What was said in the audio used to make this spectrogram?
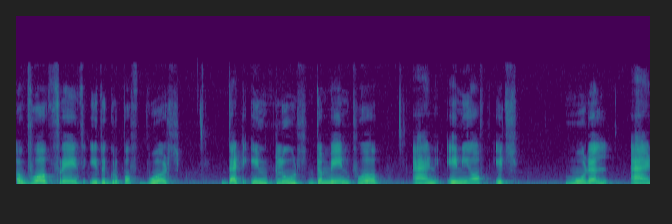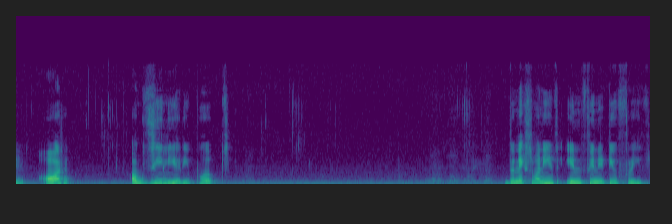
a verb phrase is a group of words that includes the main verb and any of its modal and or auxiliary verbs. The next one is infinitive phrase.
